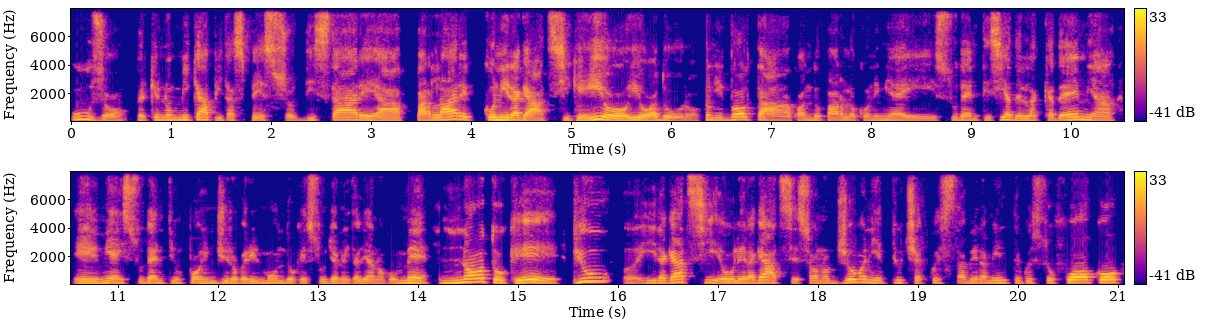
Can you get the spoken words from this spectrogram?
uso perché non mi capita spesso di stare a parlare con i ragazzi che io, io adoro. Ogni volta quando parlo con i miei studenti sia dell'accademia e i miei studenti un po' in giro per il mondo che studiano italiano con me, noto che più eh, i ragazzi o le ragazze sono giovani e più c'è questa veramente questo fuoco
